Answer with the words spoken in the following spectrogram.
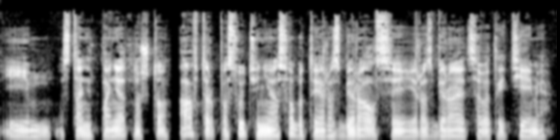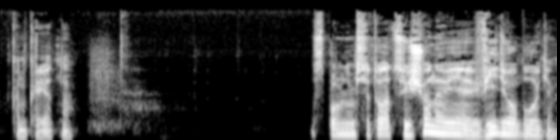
и станет понятно, что автор, по сути, не особо-то и разбирался и разбирается в этой теме конкретно. Вспомним ситуацию еще новее, видеоблоги.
